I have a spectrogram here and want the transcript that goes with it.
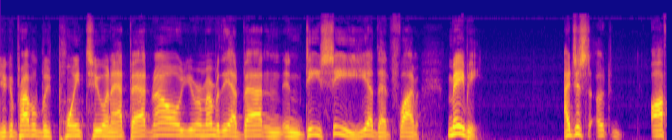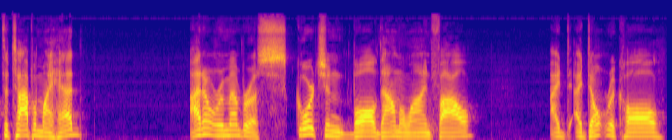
you could probably point to an at bat. No, you remember the at bat in, in D.C. He had that fly. Maybe. I just, uh, off the top of my head, I don't remember a scorching ball down the line foul. I, I don't recall.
